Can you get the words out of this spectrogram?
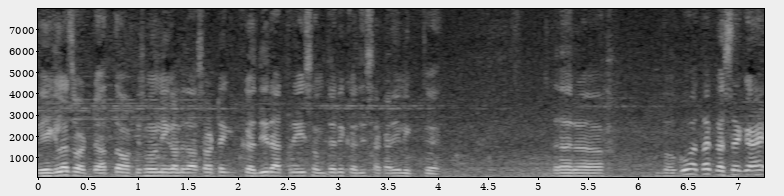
वेगळाच वाटतो आत्ता ऑफिसमधून निघालो तर असं वाटतं की कधी रात्री संपते आणि कधी सकाळी निघतोय. तर बघू आता कसं काय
